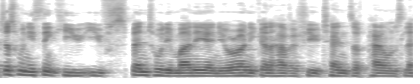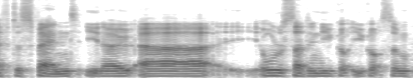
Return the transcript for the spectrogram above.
Just when you think you, you've spent all your money and you're only going to have a few tens of pounds left to spend, you know, uh, all of a sudden you've got, you've got some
